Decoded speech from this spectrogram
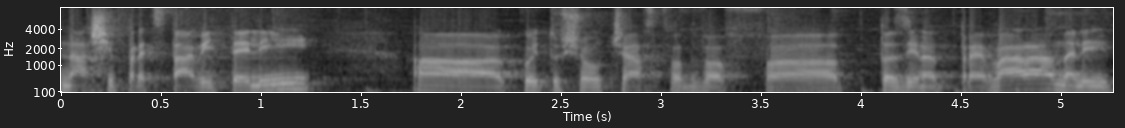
наши представители, а, които ще участват в а, тази надпревара, нали,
